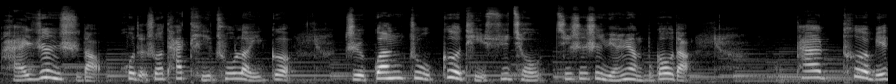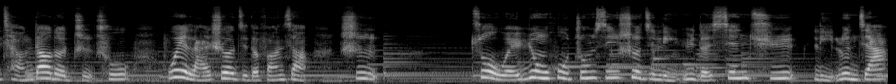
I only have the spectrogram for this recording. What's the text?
还认识到，或者说他提出了一个。只关注个体需求其实是远远不够的。他特别强调的指出，未来设计的方向是作为用户中心设计领域的先驱理论家。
